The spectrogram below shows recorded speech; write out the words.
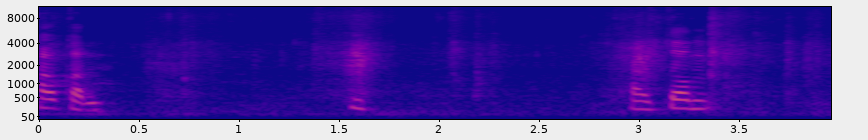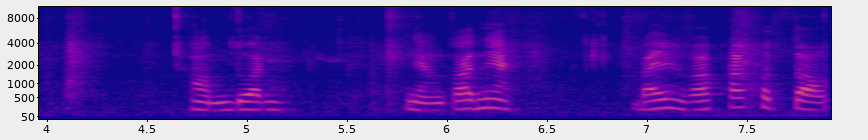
เข้ากัน ไข่ต้มหอมดวนอย่างก็เนี่ย ใบของก็พักข้าวตอง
